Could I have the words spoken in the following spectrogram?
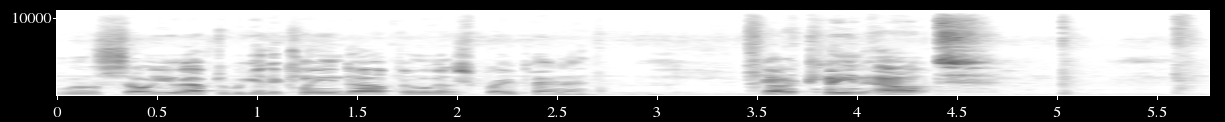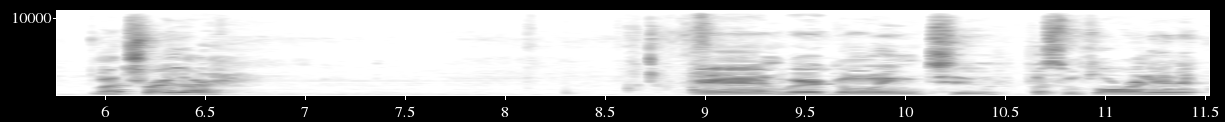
we'll show you after we get it cleaned up and we're gonna spray paint it. Got to clean out my trailer and we're going to put some flooring in it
